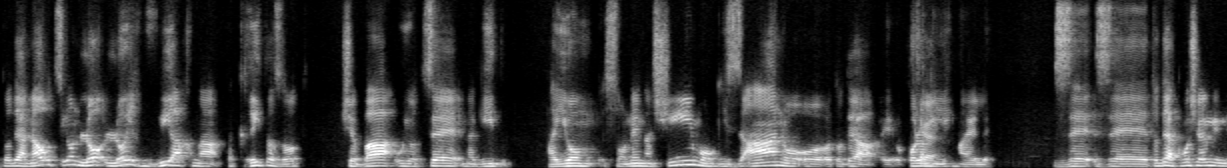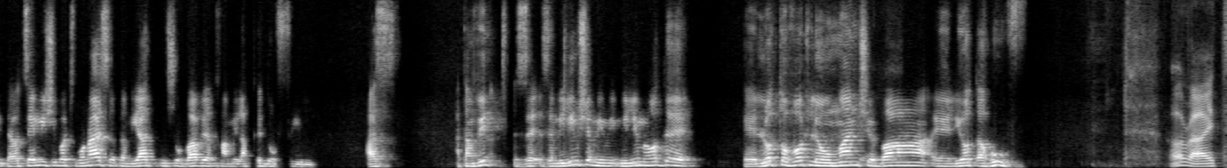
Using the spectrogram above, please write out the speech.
אתה יודע, נאור ציון לא, לא הרוויח מהתקרית הזאת, שבה הוא יוצא, נגיד, היום שונא נשים, או גזען, או, או, אתה יודע, או כל כן. המילים האלה. זה, זה, אתה יודע, כמו שהיום אם אתה יוצא עם מישהי בת 18, אתה מיד משובב לידך המילה פדופיל. אז אתה מבין, זה, זה מילים שהן מילים מאוד אה, לא טובות לאומן שבא אה, להיות אהוב. אורייט,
